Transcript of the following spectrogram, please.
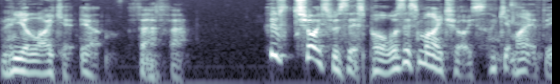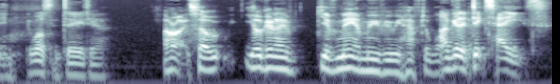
And you'll like it. Yeah, fair, fair. Whose choice was this, Paul? Was this my choice? I think it might have been. It was indeed, yeah. All right, so you're going to give me a movie we have to watch. I'm going to dictate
